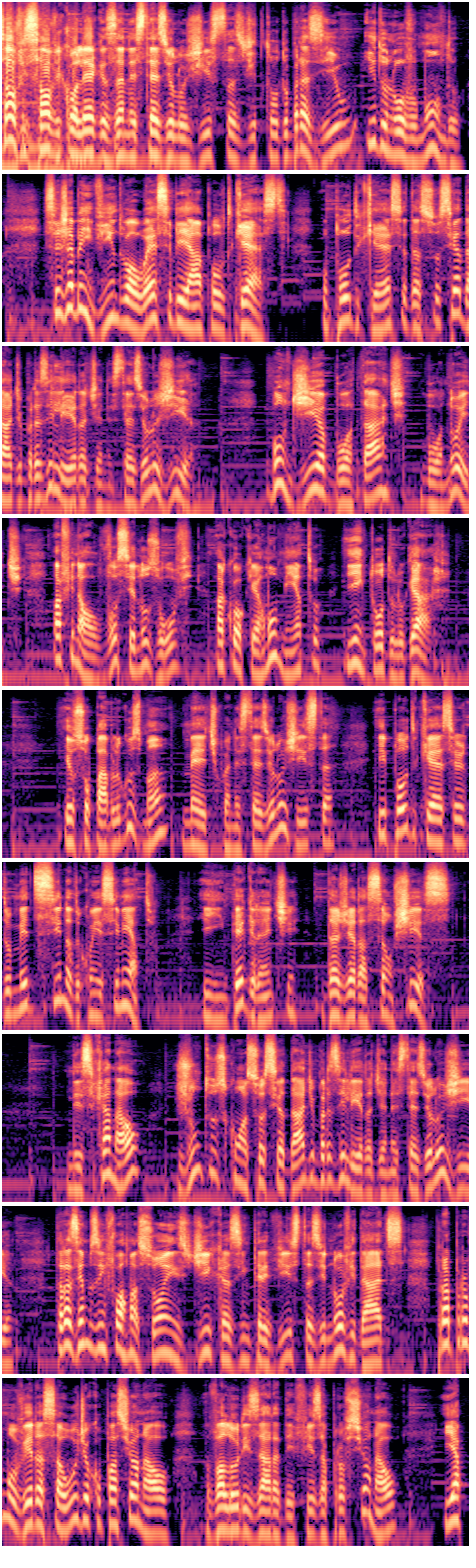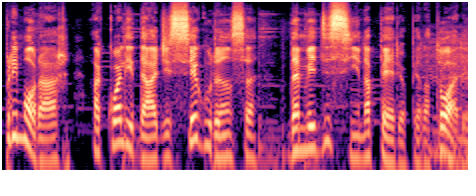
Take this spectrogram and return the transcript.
Salve, salve, colegas anestesiologistas de todo o Brasil e do Novo Mundo. Seja bem-vindo ao SBA Podcast, o podcast da Sociedade Brasileira de Anestesiologia. Bom dia, boa tarde, boa noite. Afinal, você nos ouve a qualquer momento e em todo lugar. Eu sou Pablo Guzmán, médico anestesiologista e podcaster do Medicina do Conhecimento e integrante da Geração X. Nesse canal, juntos com a Sociedade Brasileira de Anestesiologia, trazemos informações, dicas, entrevistas e novidades para promover a saúde ocupacional, valorizar a defesa profissional e aprimorar a qualidade e segurança da medicina perioperatória.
